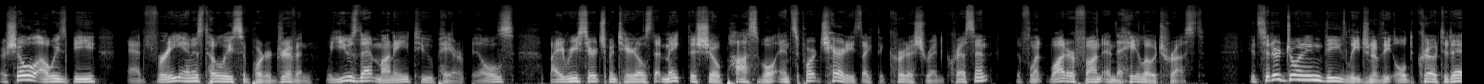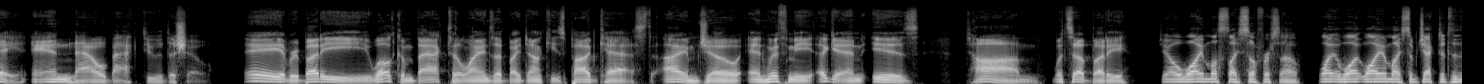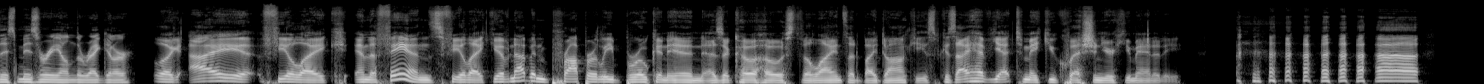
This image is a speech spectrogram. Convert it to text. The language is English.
Our show will always be ad free and is totally supporter driven. We use that money to pay our bills, buy research materials that make this show possible, and support charities like the Kurdish Red Crescent, the Flint Water Fund, and the Halo Trust. Consider joining the Legion of the Old Crow today. And now back to the show. Hey, everybody. Welcome back to the Lions Led by Donkeys podcast. I am Joe, and with me again is Tom. What's up, buddy? Joe, why must I suffer so? Why, why, why am I subjected to this misery on the regular? Look, I feel like, and the fans feel like, you have not been properly broken in as a co host, The Lions Led by Donkeys, because I have yet to make you question your humanity.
